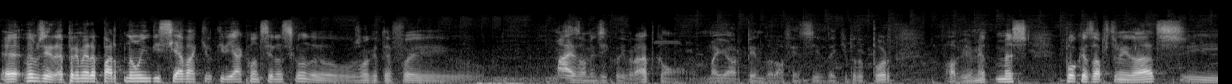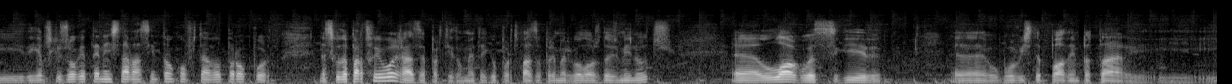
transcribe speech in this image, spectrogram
Uh, vamos ver, a primeira parte não indiciava aquilo que iria acontecer na segunda. O jogo até foi mais ou menos equilibrado, com maior pendor ofensivo da equipa do Porto, obviamente, mas poucas oportunidades e digamos que o jogo até nem estava assim tão confortável para o Porto. Na segunda parte foi o arraso, a partir do momento em que o Porto faz o primeiro gol aos dois minutos, uh, logo a seguir uh, o Boa Vista pode empatar e, e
